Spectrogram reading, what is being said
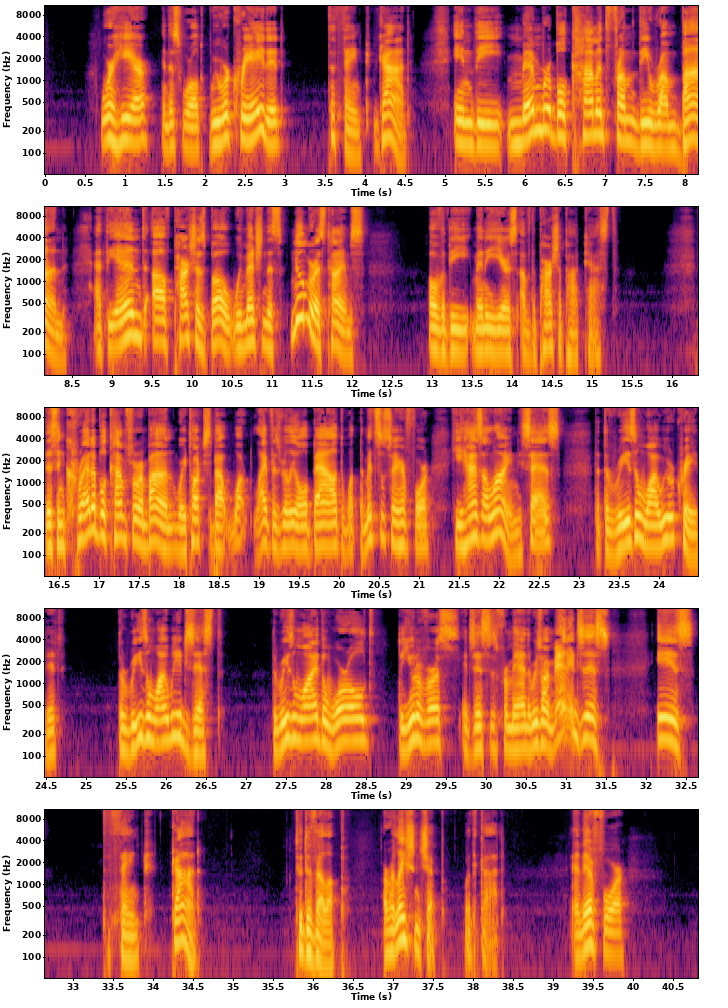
We're here in this world. We were created to thank God. In the memorable comment from the Ramban at the end of Parshas Bo, we mentioned this numerous times over the many years of the Parsha podcast. This incredible from Ramban where he talks about what life is really all about, what the mitzvahs are here for. He has a line. He says that the reason why we were created, the reason why we exist, the reason why the world, the universe exists for man, the reason why man exists is to thank God, to develop a relationship with God. And therefore,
